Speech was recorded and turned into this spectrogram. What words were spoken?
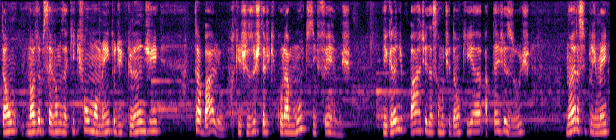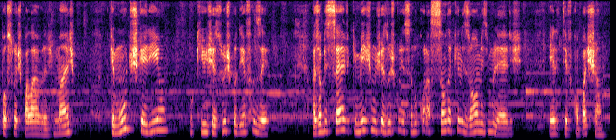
Então, nós observamos aqui que foi um momento de grande trabalho, porque Jesus teve que curar muitos enfermos. E grande parte dessa multidão que ia até Jesus não era simplesmente por suas palavras, mas porque muitos queriam o que Jesus podia fazer. Mas observe que, mesmo Jesus conhecendo o coração daqueles homens e mulheres, ele teve compaixão.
